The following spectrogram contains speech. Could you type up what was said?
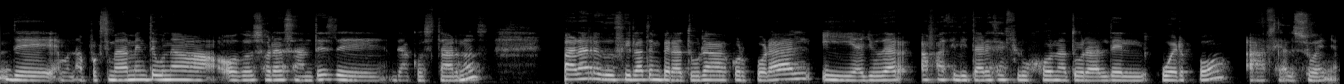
de aproximadamente una o dos horas antes de, de acostarnos para reducir la temperatura corporal y ayudar a facilitar ese flujo natural del cuerpo hacia el sueño.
